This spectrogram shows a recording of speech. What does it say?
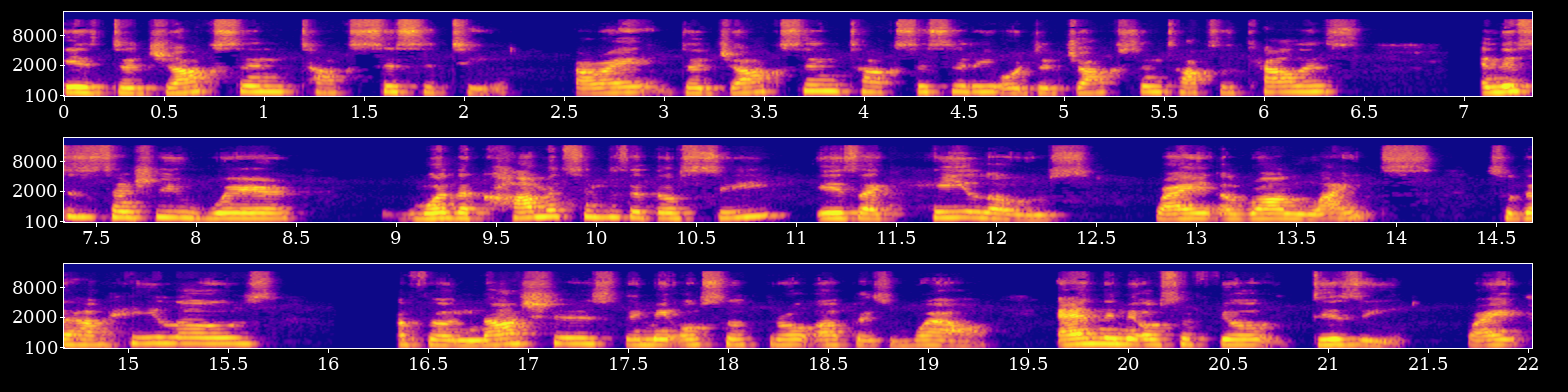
is digoxin toxicity. All right, digoxin toxicity or digoxin toxicalis. And this is essentially where one of the common symptoms that they'll see is like halos, right, around lights. So they have halos, they feel nauseous. They may also throw up as well. And they may also feel dizzy, right?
